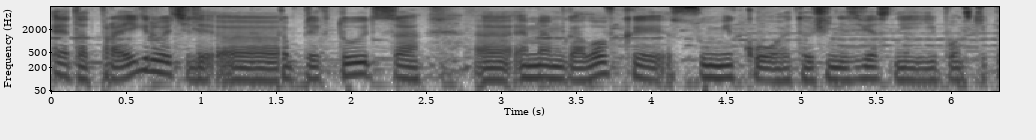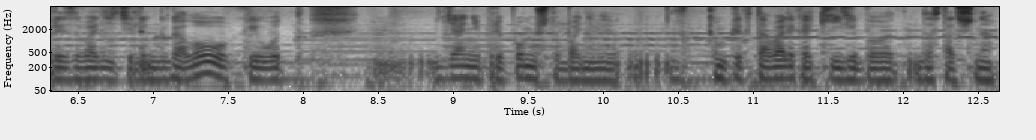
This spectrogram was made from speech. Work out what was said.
этот проигрыватель э, комплектуется э, ММ-головкой Sumiko. Это очень известный японский производитель головок. И вот я не припомню, чтобы они комплектовали какие-либо достаточно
